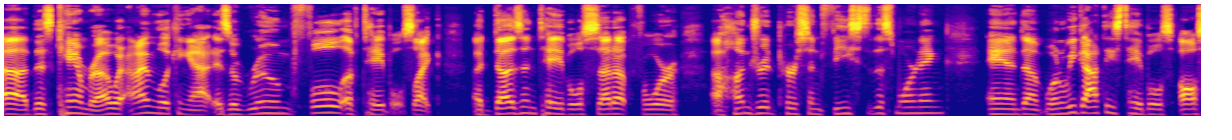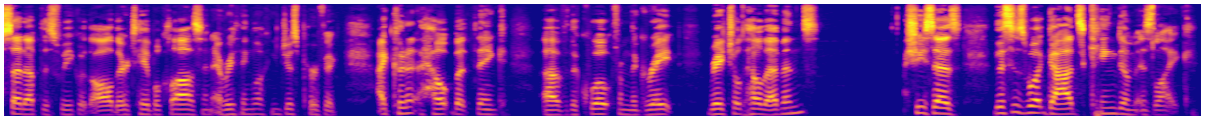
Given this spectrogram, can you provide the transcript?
uh, this camera, what I'm looking at is a room full of tables, like a dozen tables set up for a hundred person feast this morning. And um, when we got these tables all set up this week with all their tablecloths and everything looking just perfect, I couldn't help but think of the quote from the great Rachel Held Evans she says, This is what God's kingdom is like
